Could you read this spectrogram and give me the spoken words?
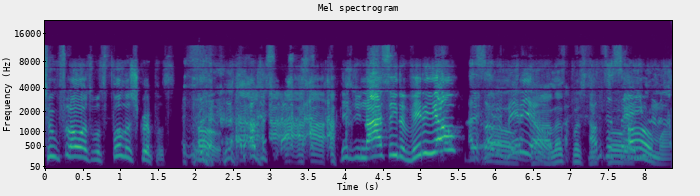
two floors was full of strippers. Oh, I just- did you not see the video? I saw Oh, the video. God, let's push this I'm just forward. saying, Oh you my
